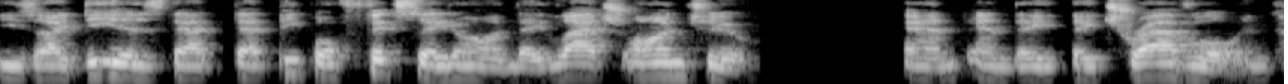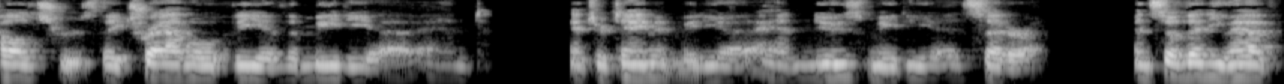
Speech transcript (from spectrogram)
these ideas that, that people fixate on, they latch onto, and, and they, they travel in cultures. They travel via the media and entertainment media and news media, etc. And so then you have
